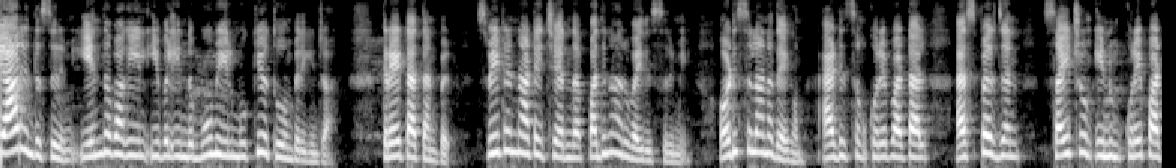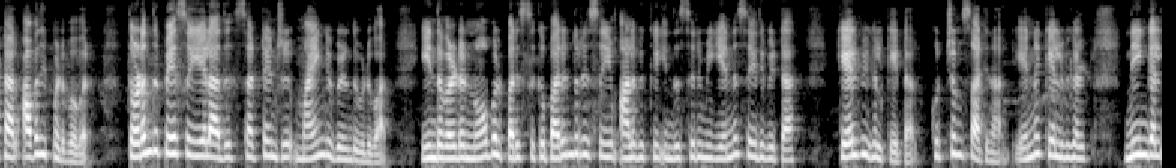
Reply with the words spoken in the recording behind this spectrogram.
யார் இந்த சிறுமி? எந்த வகையில் இவள் இந்த பூமியில் முக்கியத்துவம் பெறுகின்றார்? கிரேட்டா தன்பெல் ஸ்வீடன் நாட்டைச் சேர்ந்த பதினாறு வயது சிறுமி. ஒடிசலான தேகம் ஆடிசம் குறைபாட்டால் அஸ்பெர்ஜன் சைட்ரோம் என்னும் குறைபாட்டால் அவதிப்படுபவர். தொடர்ந்து பேச இயலாது சட்டென்று மயங்கி விழுந்து விடுவார். இந்த வருடம் நோபல் பரிசுக்கு பரிந்துரை செய்யும் அளவுக்கு இந்த சிறுமி என்ன செய்து விட்டார்? கேள்விகள் கேட்டார். குற்றம் சாட்டினார். என்ன கேள்விகள்? நீங்கள்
